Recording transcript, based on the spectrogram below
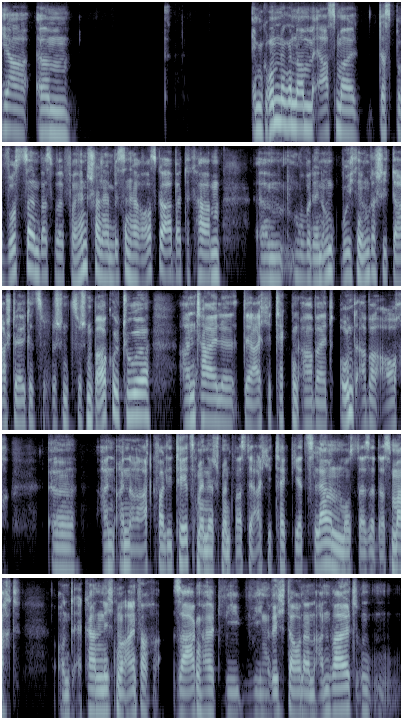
Ja, ähm, im Grunde genommen erstmal das Bewusstsein, was wir vorhin schon ein bisschen herausgearbeitet haben, ähm, wo, wir den, wo ich den Unterschied darstellte zwischen, zwischen Baukultur, Anteile der Architektenarbeit und aber auch äh, ein, eine Art Qualitätsmanagement, was der Architekt jetzt lernen muss, dass er das macht. Und er kann nicht nur einfach sagen, halt wie, wie ein Richter oder ein Anwalt und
